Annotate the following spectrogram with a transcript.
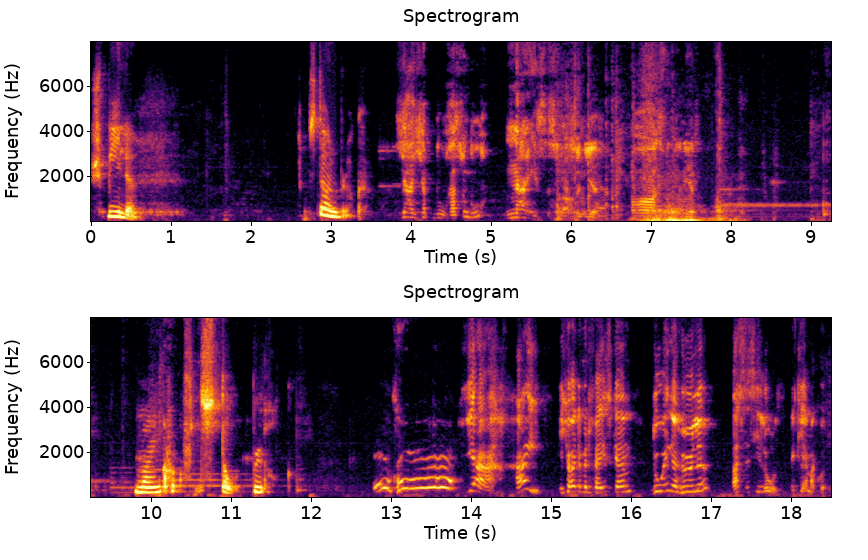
Spiele. Stoneblock. Ja, ich habe ein Buch. Hast du ein Buch? Nice, es funktioniert. Oh, es funktioniert. Minecraft Stoneblock. Ja, hi. Ich heute mit Facecam. Du in der Höhle. Was ist hier los? Erklär mal kurz.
